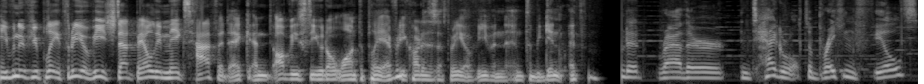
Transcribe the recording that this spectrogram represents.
Even if you play three of each, that barely makes half a deck. And obviously, you don't want to play every card as a three of even and to begin with. it rather integral to breaking fields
